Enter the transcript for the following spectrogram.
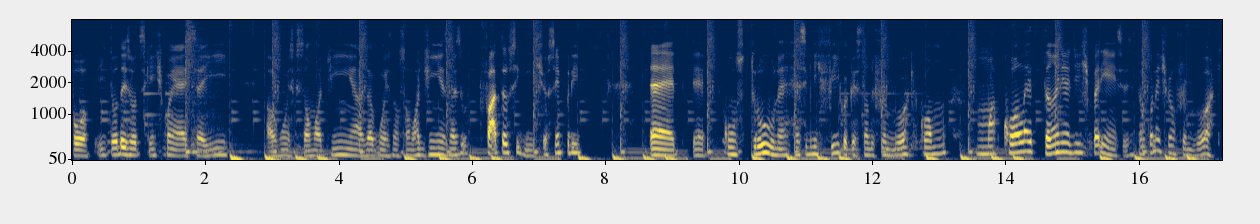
pô, e todas as outras que a gente conhece aí, algumas que são modinhas, algumas não são modinhas, mas o fato é o seguinte, eu sempre é, é, construo, né, ressignifico a questão do framework como uma coletânea de experiências. Então, quando a gente vê um framework,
